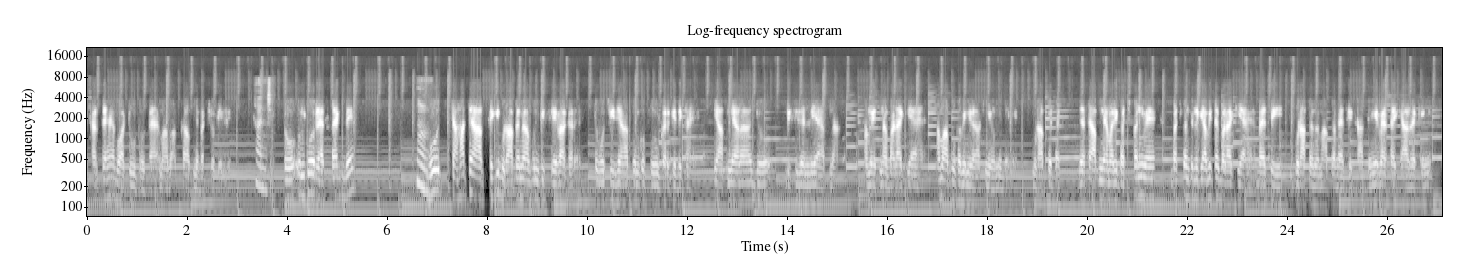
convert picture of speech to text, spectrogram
करते हैं वो अटूट होता है माँ बाप का अपने बच्चों के लिए। हाँ जी। तो उनको रेस्पेक्ट दें। हम्म। वो चाहते हैं आपसे कि बुढ़ापे में आप उनकी सेवा करें तो वो चीज़ें आप उनको प्रूव करके दिखाएँ कि आपने जो डिसीज़न लिया है अपना हमें इतना बड़ा किया है हम आपको कभी निराश नहीं होने देंगे बुढ़ापे तक। जैसे आपने हमारी बचपन में बचपन से लेके अभी तक बड़ा किया है वैसे ही बुढ़ापे में हम आपका वैसे ही साथ देंगे वैसा ही ख्याल रखेंगे।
